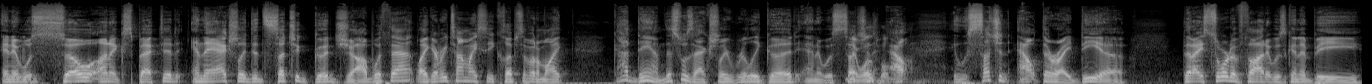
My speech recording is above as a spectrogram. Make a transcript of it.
and it hmm. was so unexpected and they actually did such a good job with that. Like every time I see clips of it I'm like, god damn, this was actually really good and it was such was an well out it was such an out there idea that I sort of thought it was going to be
